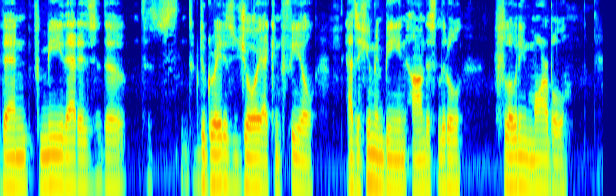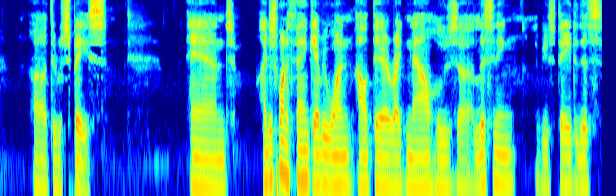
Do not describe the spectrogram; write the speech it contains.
then for me that is the the greatest joy I can feel as a human being on this little floating marble uh, through space. And I just want to thank everyone out there right now who's uh, listening. If you stayed this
